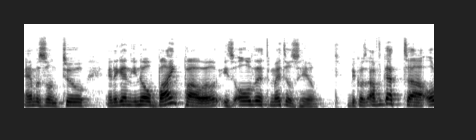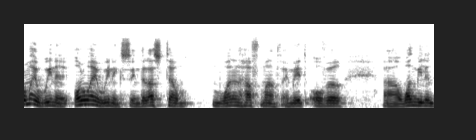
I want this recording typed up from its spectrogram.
Amazon too. And again, you know, buying power is all that matters here because I've got uh, all my winner, all my winnings in the last um, one and a half month. I made over uh, $1 million.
